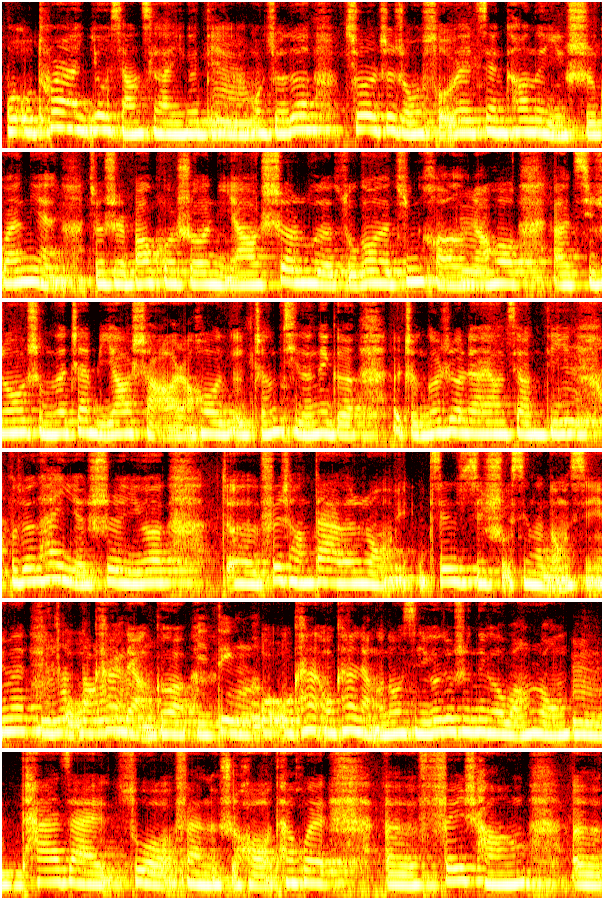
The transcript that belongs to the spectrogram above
我我突然又想起来一个点，我觉得就是这种所谓健康的饮食观念，就是包括说你要摄入的足够的均衡，然后呃其中什么的占比要少，然后整体的那个整个热量要降低。我觉得它也是一个呃非常大的这种阶级属性的东西，因为我我看两个，一定，我我看我看两个东西，一个就是那个王蓉，嗯，他在做饭的时候，她会呃非常呃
